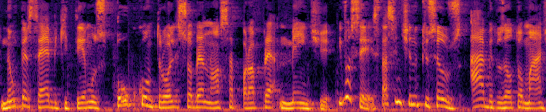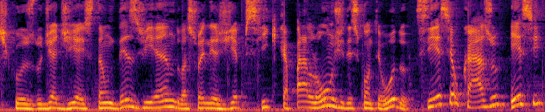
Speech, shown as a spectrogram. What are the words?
não percebe que temos pouco controle sobre a nossa própria mente. E você, está sentindo que os seus hábitos automáticos do dia a dia estão desviando a sua energia psíquica para longe desse conteúdo? Se esse é o caso, esse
